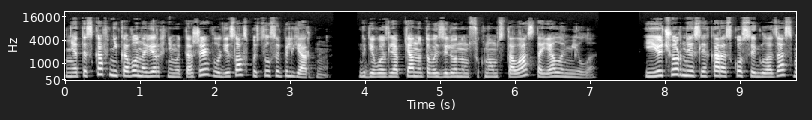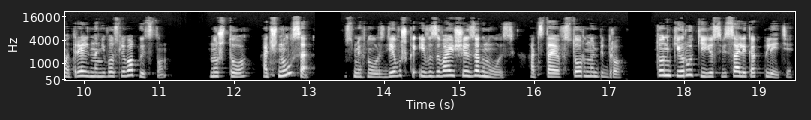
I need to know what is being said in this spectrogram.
Не отыскав никого на верхнем этаже, Владислав спустился в бильярдную, где возле обтянутого зеленым сукном стола стояла Мила. Ее черные слегка раскосые глаза смотрели на него с любопытством. «Ну что, очнулся?» Усмехнулась девушка и вызывающе загнулась, отставив в сторону бедро. Тонкие руки ее свисали как плети,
